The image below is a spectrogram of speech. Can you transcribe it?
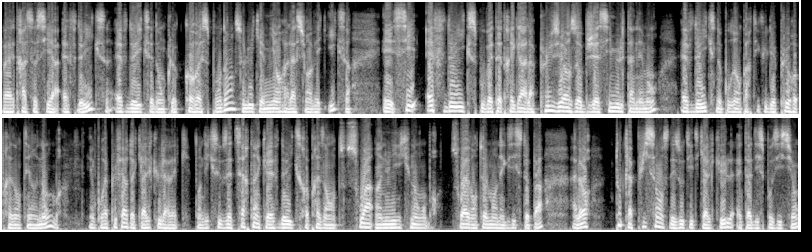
va être associé à f de x. f de x est donc le correspondant, celui qui est mis en relation avec x. Et si f de x pouvait être égal à plusieurs objets simultanément, f de x ne pourrait en particulier plus représenter un nombre, et on ne pourrait plus faire de calcul avec. Tandis que si vous êtes certain que f de x représente soit un unique nombre, soit éventuellement n'existe pas, alors toute la puissance des outils de calcul est à disposition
